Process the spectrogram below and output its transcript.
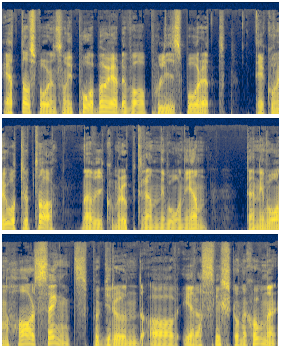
Ett av spåren som vi påbörjade var polisspåret. Det kommer vi återuppta när vi kommer upp till den nivån igen. Den nivån har sänkts på grund av era Swish-donationer.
